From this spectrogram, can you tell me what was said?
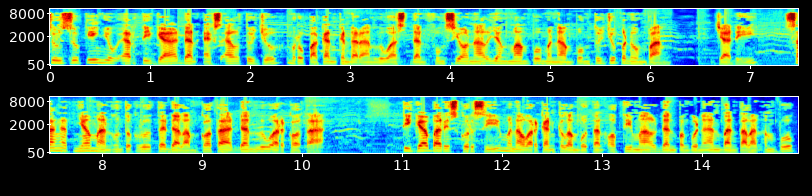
Suzuki New R3 dan XL7 merupakan kendaraan luas dan fungsional yang mampu menampung 7 penumpang. Jadi, sangat nyaman untuk rute dalam kota dan luar kota. Tiga baris kursi menawarkan kelembutan optimal dan penggunaan bantalan empuk.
